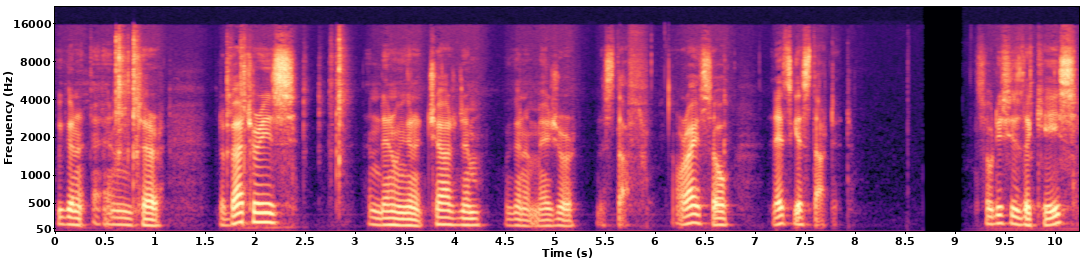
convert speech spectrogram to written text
We're gonna enter the batteries and then we're gonna charge them. We're gonna measure the stuff. All right so let's get started. So this is the case.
